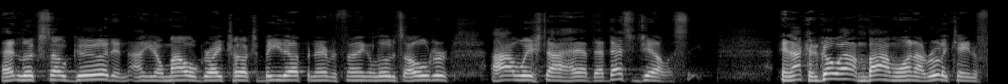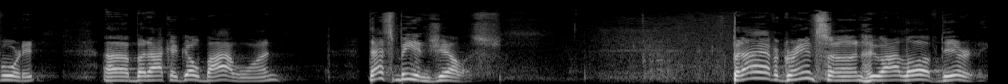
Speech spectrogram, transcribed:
that looks so good. And, I, you know, my old gray truck's beat up and everything, a little bit older. I wished I had that. That's jealousy. And I could go out and buy one. I really can't afford it. Uh, but I could go buy one. That's being jealous. But I have a grandson who I love dearly.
